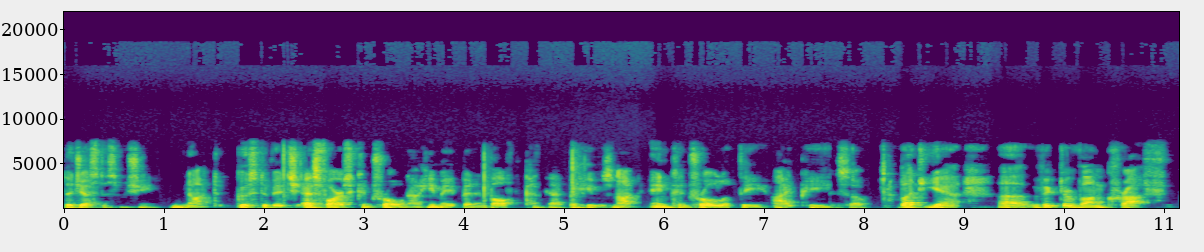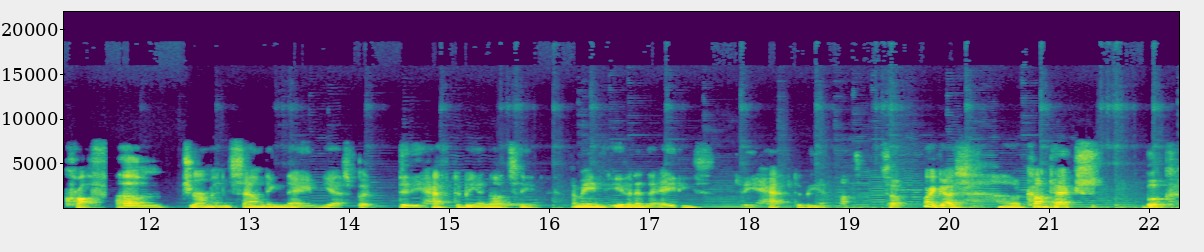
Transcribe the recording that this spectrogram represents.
the Justice Machine, not Gustovich, as far as control. Now, he may have been involved in that, but he was not in control of the IP. So, but yeah, uh, Victor von Kraft, Kraft, um, German sounding name, yes, but did he have to be a Nazi? I mean, even in the 80s, did he have to be a Nazi? So, all right, guys, uh, contacts, book.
